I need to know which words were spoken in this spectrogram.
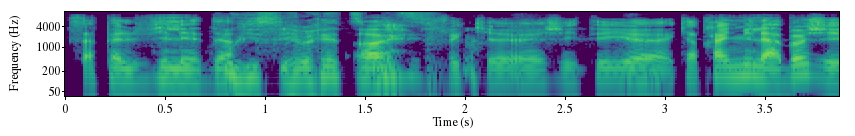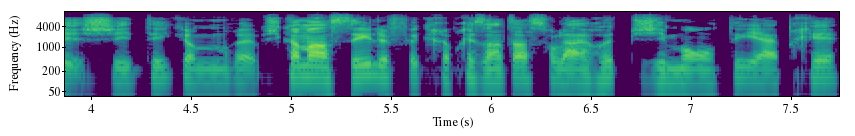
qui s'appelle Vileda. Oui, c'est vrai. tu Ouais, m'as dit. fait que j'ai été euh, quatre ans et demi là-bas. J'ai j'ai été comme re- j'ai commencé le fait que représentant sur la route, puis j'ai monté après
